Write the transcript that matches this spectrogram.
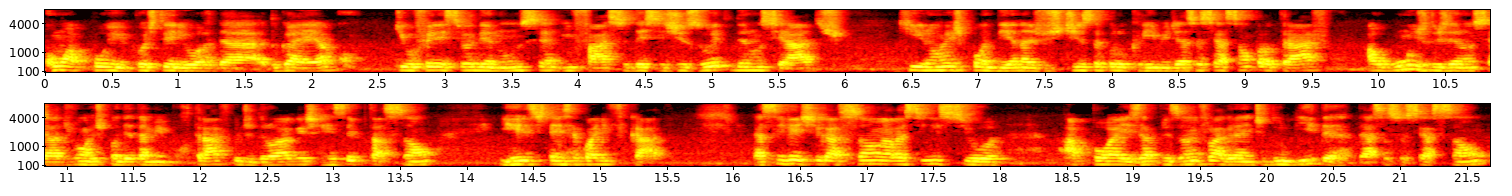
com apoio posterior da, do GAECO, que ofereceu a denúncia em face desses 18 denunciados que irão responder na justiça pelo crime de associação para o tráfico. Alguns dos denunciados vão responder também por tráfico de drogas, receptação e resistência qualificada. Essa investigação ela se iniciou após a prisão em flagrante do líder dessa associação,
